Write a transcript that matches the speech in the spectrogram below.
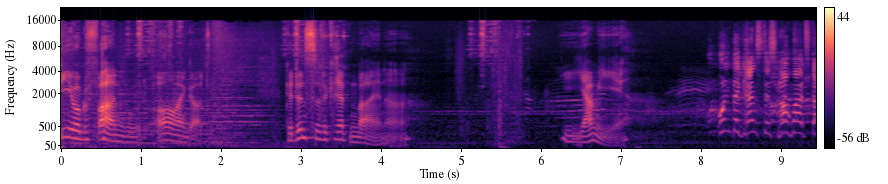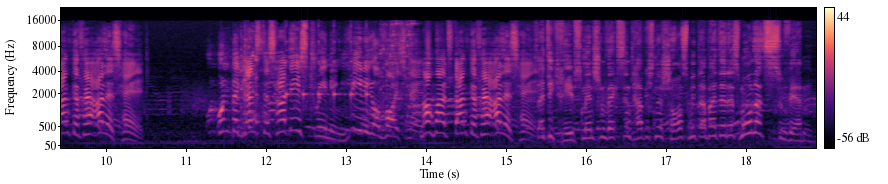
Pio gefahren gut. Oh mein Gott. Gedünstete Kreppenbeine. Yummy. Unbegrenztes nochmals Danke für alles hält. Unbegrenztes HD-Streaming, Video-Voicemail. Nochmals Danke für alles hält. Seit die Krebsmenschen weg sind, habe ich eine Chance, Mitarbeiter des Monats zu werden.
